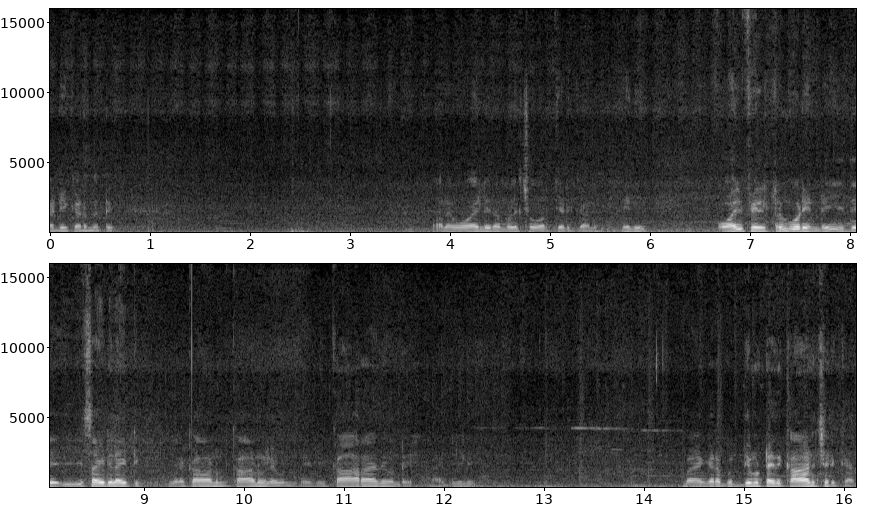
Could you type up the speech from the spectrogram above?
അടി കിടന്നിട്ട്. അങ്ങനെ ഓയിൽ നമ്മൾ ചോർത്തിയെടുക്കുകയാണ്. ഇനി ഓയിൽ ഫിൽറ്ററും കൂടി ഉണ്ട് ഇത് ഈ സൈഡിലായിട്ട് ഇങ്ങനെ കാണും കാണൂല. കാറായത് കൊണ്ട് അടിയിൽ ഭയങ്കര ബുദ്ധിമുട്ടാണ് ഇത് കാണിച്ചെടുക്കാൻ.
